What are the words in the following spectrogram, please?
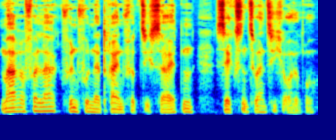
Mare Verlag, 543 Seiten, 26 Euro.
